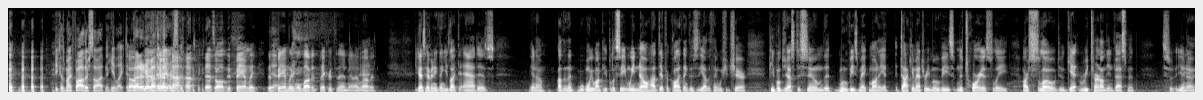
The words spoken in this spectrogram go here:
because my father saw it and he liked it. But I don't know about the papers. That's all the family. The Yeah. family will love it thicker than thin, man. I love Right. it. Do you guys have anything you'd like to add? As you know, other than we want people to see it, and we know how difficult. I think this is the other thing we should share. People just assume that movies make money. Documentary movies notoriously are slow to get return on the investment. So, you know.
